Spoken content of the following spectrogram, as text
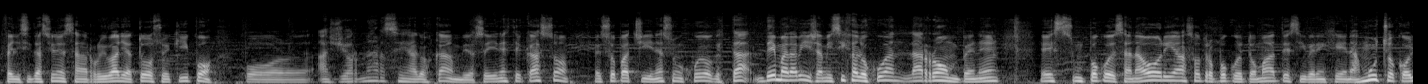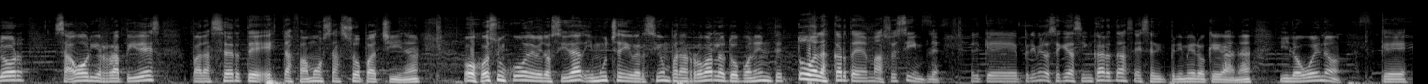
felicitaciones a Ruibal y a todo su equipo por ayornarse a los cambios. ¿eh? Y en este caso, el Sopa China es un juego que está de maravilla. Mis hijas lo juegan, la rompen. ¿eh? Es un poco de zanahorias, otro poco de tomates y berenjenas. Mucho color, sabor y rapidez para hacerte esta famosa sopa china. Ojo, es un juego de velocidad y mucha diversión para robarle a tu oponente todas las cartas del mazo. Es simple. El que primero se queda sin cartas es el primero que gana. Y lo bueno que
